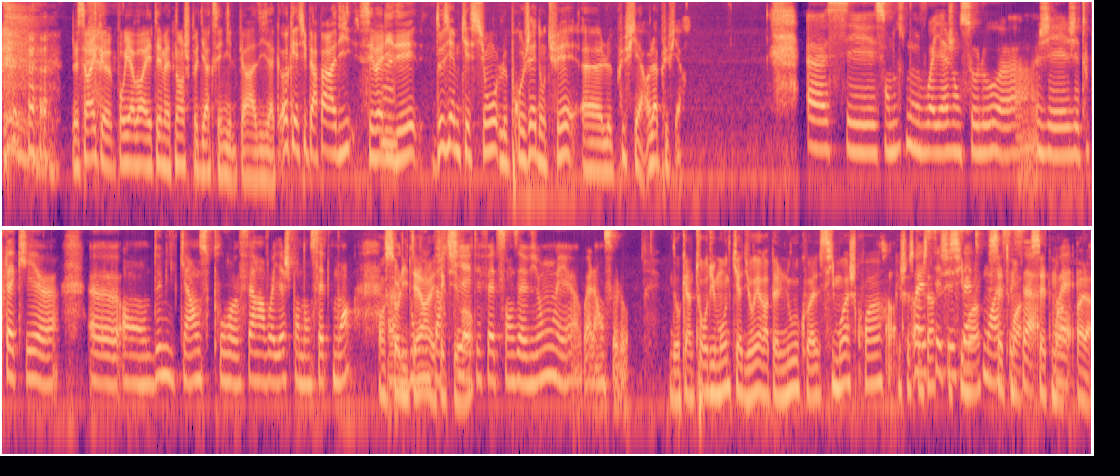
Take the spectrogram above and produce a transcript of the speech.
Mais c'est vrai que pour y avoir été maintenant, je peux dire que c'est nil, paradisiaque. Ok, super, paradis, c'est validé. Deuxième question, le projet dont tu es euh, le plus fier, la plus fière. Euh, c'est sans doute mon voyage en solo. Euh, j'ai, tout plaqué euh, en 2015 pour faire un voyage pendant sept mois. En solitaire, dont une partie effectivement. a été faite sans avion et voilà en solo. Donc un tour du monde qui a duré, rappelle-nous, quoi, six mois, je crois, quelque chose Ouais, comme ça. six mois, sept mois, ça. sept mois. Ouais. Voilà,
